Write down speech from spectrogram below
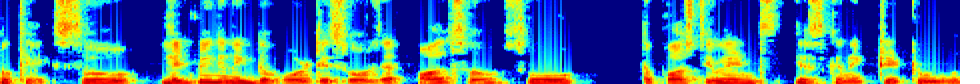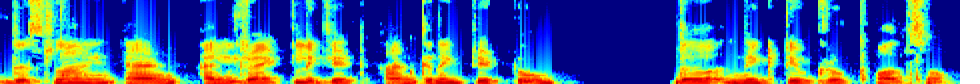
Okay so let me connect the voltage source also. So the positive end is connected to this line and I'll right click it and connect it to the negative group also.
